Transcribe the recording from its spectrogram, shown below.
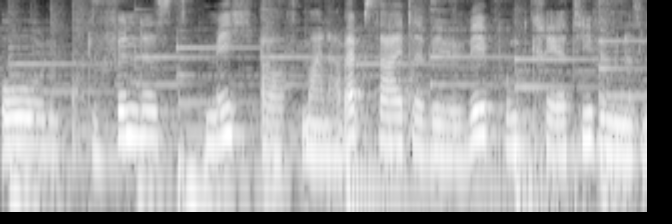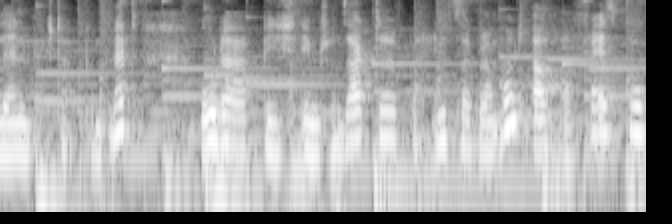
und du findest mich auf meiner Webseite www.kreative-lernwerkstatt.net oder wie ich eben schon sagte, bei Instagram und auch auf Facebook.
